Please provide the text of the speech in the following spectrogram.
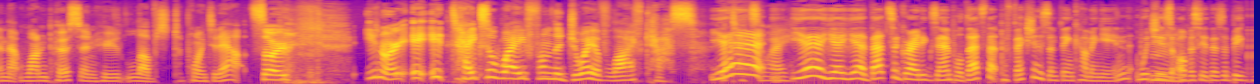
and that one person who loved to point it out so you know it, it takes away from the joy of life cass It takes Yeah, away. yeah, yeah, yeah. That's a great example. That's that perfectionism thing coming in, which Mm. is obviously there's a big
